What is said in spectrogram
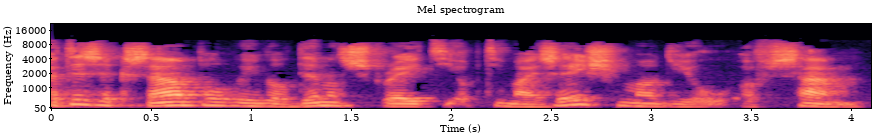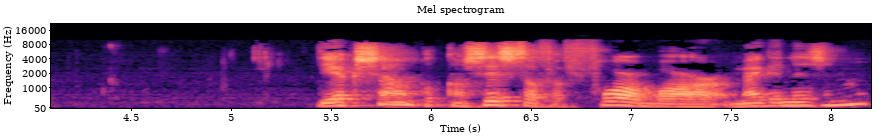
At this example, we will demonstrate the optimization module of SAM. The example consists of a 4-bar mechanism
